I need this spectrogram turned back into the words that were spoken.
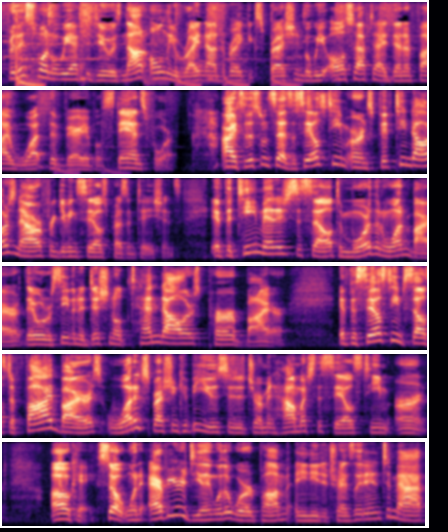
For this one, what we have to do is not only write an algebraic expression, but we also have to identify what the variable stands for. All right, so this one says the sales team earns $15 an hour for giving sales presentations. If the team manages to sell to more than one buyer, they will receive an additional $10 per buyer. If the sales team sells to five buyers, what expression could be used to determine how much the sales team earned? Okay, so whenever you're dealing with a word problem and you need to translate it into math,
